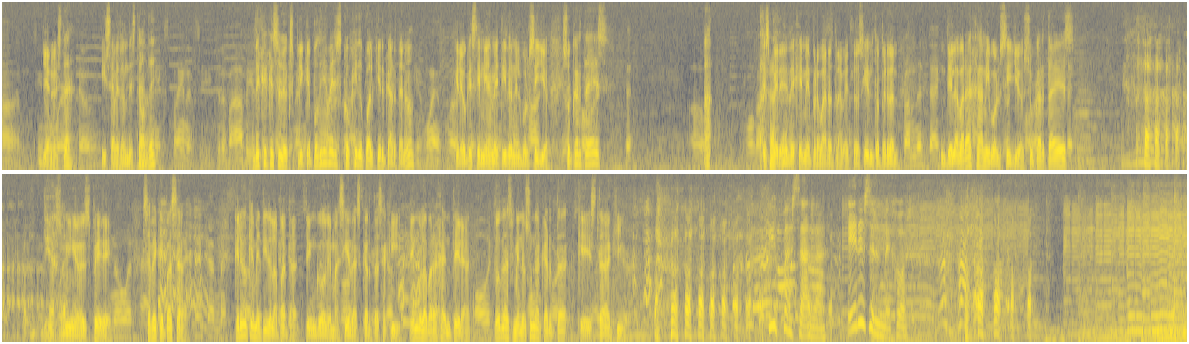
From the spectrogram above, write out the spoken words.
Ya no está. ¿Y sabe dónde está? Deje que se lo explique. Podría haber escogido cualquier carta, ¿no? Creo que se me ha metido en el bolsillo. Su carta es... Ah, espere, déjeme probar otra vez. Lo siento, perdón. De la baraja a mi bolsillo. Su carta es... Dios mío, espere. ¿Sabe qué pasa? Creo que he metido la pata. Tengo demasiadas cartas aquí. Tengo la baraja entera. Todas menos una carta que está aquí. ¡Qué pasada! Eres el mejor.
